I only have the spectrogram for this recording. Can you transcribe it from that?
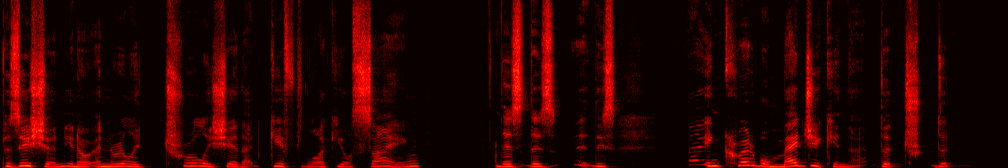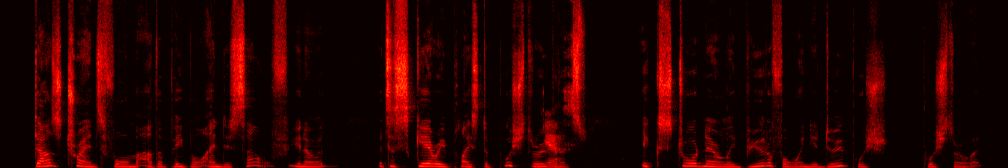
position, you know, and really truly share that gift, like you're saying, there's there's this incredible magic in that that that does transform other people and yourself. You know, it, it's a scary place to push through, yes. but it's extraordinarily beautiful when you do push push through it.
